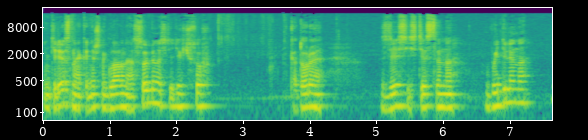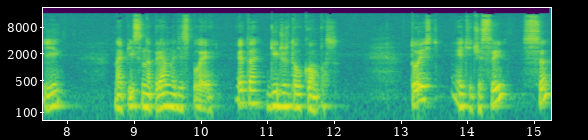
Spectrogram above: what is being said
интересная, конечно, главная особенность этих часов, которая здесь, естественно, выделена и написано прямо на дисплее. Это Digital Compass. То есть эти часы с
